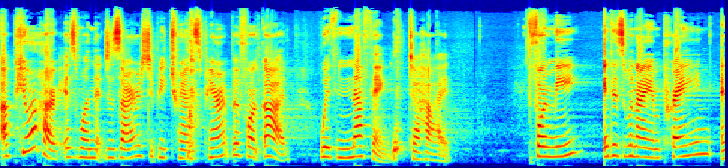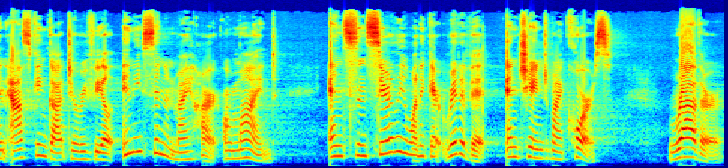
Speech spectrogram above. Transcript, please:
A pure heart is one that desires to be transparent before God with nothing to hide. For me, it is when I am praying and asking God to reveal any sin in my heart or mind and sincerely want to get rid of it and change my course rather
